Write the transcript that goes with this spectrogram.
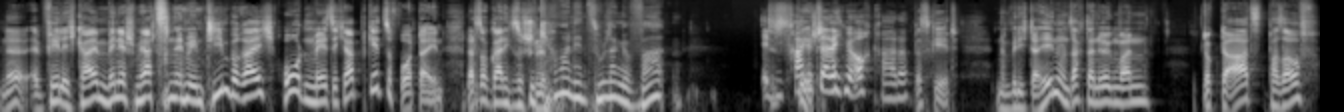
Ne? Empfehle ich keinem, wenn ihr Schmerzen im Intimbereich hodenmäßig habt, geht sofort dahin. Das ist auch gar nicht so Wie schlimm. kann man denn so lange warten? Die das Frage geht. stelle ich mir auch gerade. Das geht. Und dann bin ich dahin und sag dann irgendwann, Dr. Arzt, pass auf,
